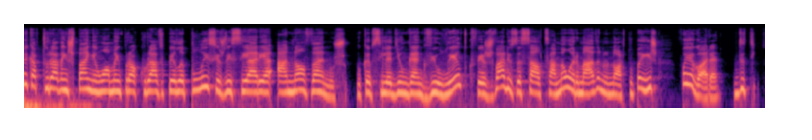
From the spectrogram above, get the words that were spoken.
Foi capturado em Espanha um homem procurado pela Polícia Judiciária há nove anos. O cabecilha de um gangue violento que fez vários assaltos à mão armada no norte do país foi agora detido.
